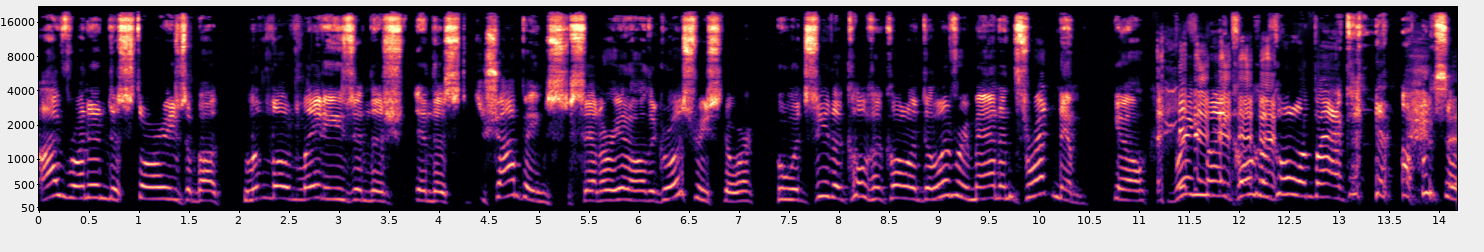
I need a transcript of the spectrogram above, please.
I've run into stories about little old ladies in the in the shopping center, you know, the grocery store, who would see the Coca Cola delivery man and threaten him you know, bring my Coca Cola back. so,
